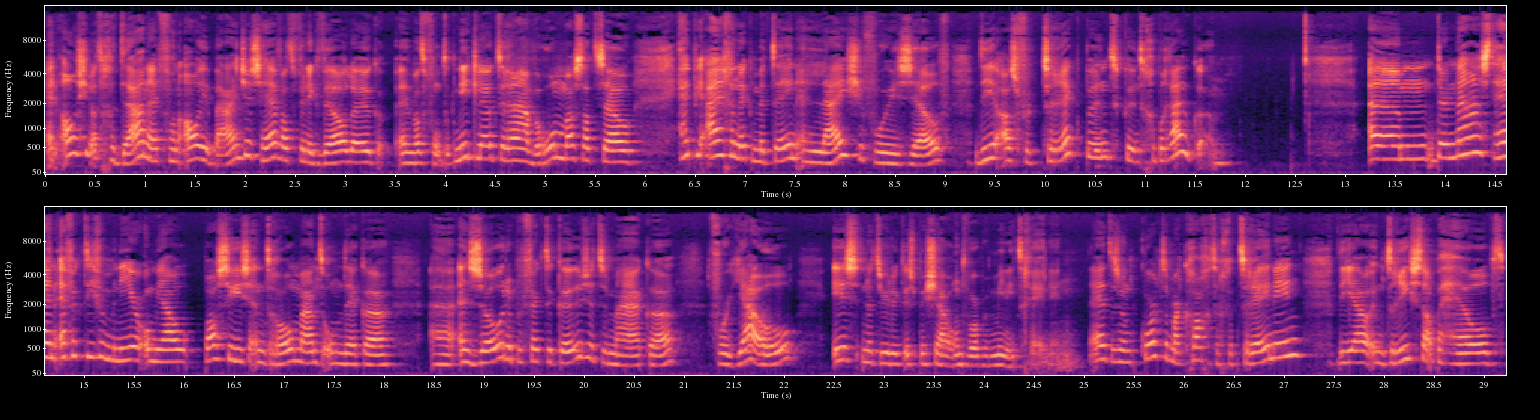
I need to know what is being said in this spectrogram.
En als je dat gedaan hebt van al je baantjes, hè, wat vind ik wel leuk en wat vond ik niet leuk eraan, waarom was dat zo, heb je eigenlijk meteen een lijstje voor jezelf die je als vertrekpunt kunt gebruiken. Um, daarnaast hè, een effectieve manier om jouw passies en dromen aan te ontdekken uh, en zo de perfecte keuze te maken voor jou is natuurlijk de speciaal ontworpen mini-training. Het is een korte maar krachtige training die jou in drie stappen helpt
